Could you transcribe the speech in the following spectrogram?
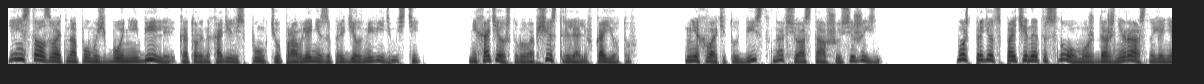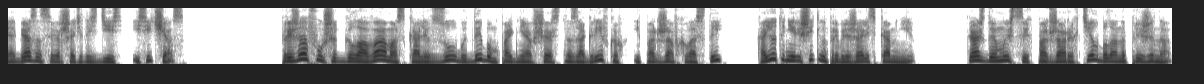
Я не стал звать на помощь Бонни и Билли, которые находились в пункте управления за пределами видимости. Не хотел, чтобы вообще стреляли в койотов. Мне хватит убийств на всю оставшуюся жизнь. Может, придется пойти на это снова, может, даже не раз, но я не обязан совершать это здесь и сейчас. Прижав уши к головам, оскалив зубы, дыбом подняв шерсть на загривках и поджав хвосты, койоты нерешительно приближались ко мне. Каждая мышца их поджарых тел была напряжена.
